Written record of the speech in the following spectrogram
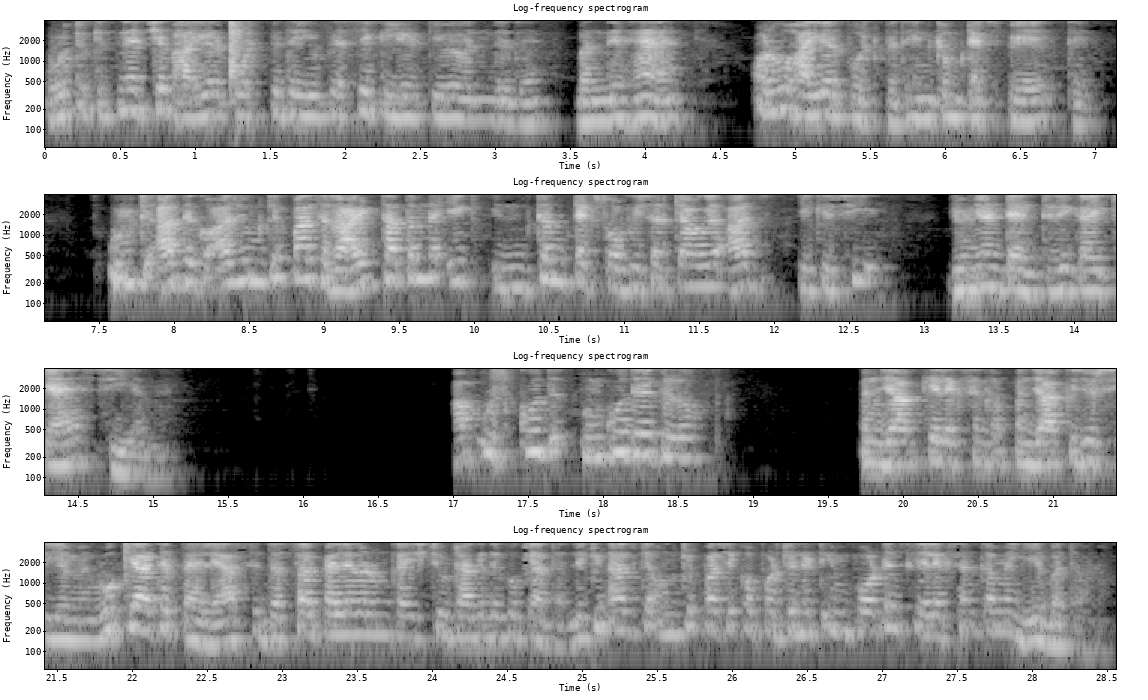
वो तो कितने अच्छे हाइयर पोस्ट पे थे। यूपीएससी क्लियर किए हुए बंदे थे, बंदे हैं, और वो हाइयर पोस्ट पे थे इनकम टैक्स पे थे। उनके, आज देखो, आज उनके पास राइट था तब ना एक इनकम टैक्स ऑफिसर क्या हो गया? आज एक किसी यूनियन टेरिटरी का क्या है? सीएम है। आप उसको उनको देख लो। पंजाब के इलेक्शन का, पंजाब के जो सीएम है, वो क्या थे पहले? आज से दस साल पहले अगर उनका हिस्ट्री उठा के देखो, क्या था? लेकिन आज क्या, उनके पास एक अपॉर्चुनिटी इंपॉर्टेंस के इलेक्शन का मैं ये बता रहा हूँ।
